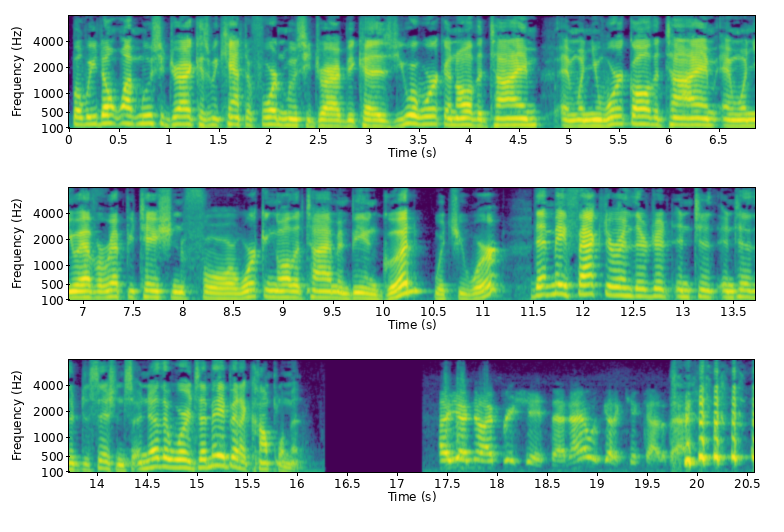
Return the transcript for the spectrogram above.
but we don't want Moosie Drier because we can't afford Moosie Drier because you are working all the time. And when you work all the time and when you have a reputation for working all the time and being good, which you were, that may factor in their, into, into their decisions. So in other words, that may have been a compliment. Uh, yeah, no, I appreciate that. I always got a kick out of that.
